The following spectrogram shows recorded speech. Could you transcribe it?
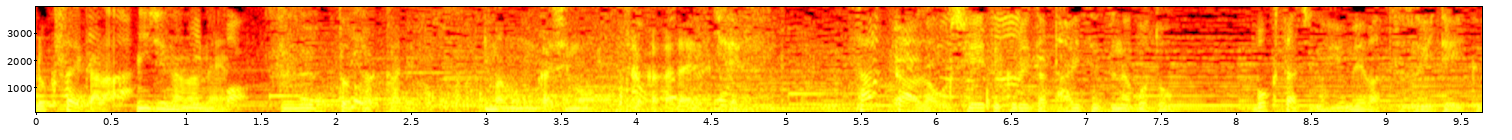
6歳から27年ずっとサッカーです。今も昔もサッカーが大好きです。サッカーが教えてくれた大切なこと僕たちの夢は続いていく。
